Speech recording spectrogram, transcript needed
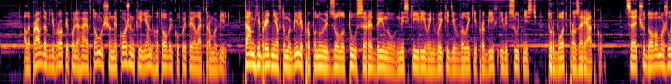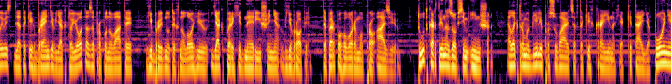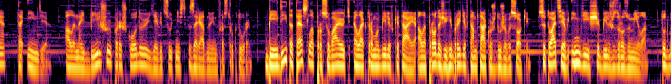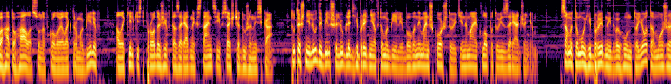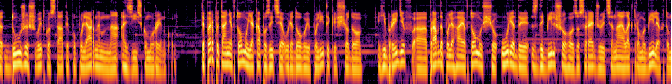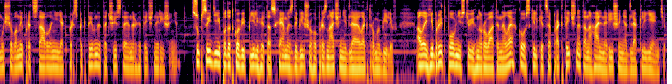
Але правда в Європі полягає в тому, що не кожен клієнт готовий купити електромобіль. Там гібридні автомобілі пропонують золоту середину, низький рівень викидів, великий пробіг і відсутність турбот про зарядку. Це чудова можливість для таких брендів, як Toyota, запропонувати гібридну технологію як перехідне рішення в Європі. Тепер поговоримо про Азію. Тут картина зовсім інша. Електромобілі просуваються в таких країнах, як Китай, Японія та Індія. Але найбільшою перешкодою є відсутність зарядної інфраструктури. BYD та Tesla просувають електромобілі в Китаї, але продажі гібридів там також дуже високі. Ситуація в Індії ще більш зрозуміла. Тут багато галасу навколо електромобілів, але кількість продажів та зарядних станцій все ще дуже низька. Тутешні люди більше люблять гібридні автомобілі, бо вони менш коштують і немає клопоту із зарядженням. Саме тому гібридний двигун Toyota може дуже швидко стати популярним на азійському ринку. Тепер питання в тому, яка позиція урядової політики щодо гібридів. Е, Правда полягає в тому, що уряди здебільшого зосереджуються на електромобілях, тому що вони представлені як перспективне та чисте енергетичне рішення. Субсидії, податкові пільги та схеми здебільшого призначені для електромобілів. Але гібрид повністю ігнорувати нелегко, оскільки це практичне та нагальне рішення для клієнтів.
